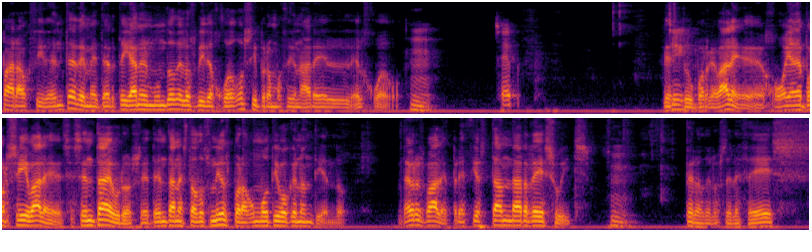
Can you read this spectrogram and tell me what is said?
para Occidente de meterte ya en el mundo de los videojuegos y promocionar el, el juego. Mm. Sí. Sí. tú, porque vale, el juego ya de por sí vale 60 euros, 70 en Estados Unidos por algún motivo que no entiendo. 70 euros vale, precio estándar de Switch. Mm. Pero de los DLCs.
